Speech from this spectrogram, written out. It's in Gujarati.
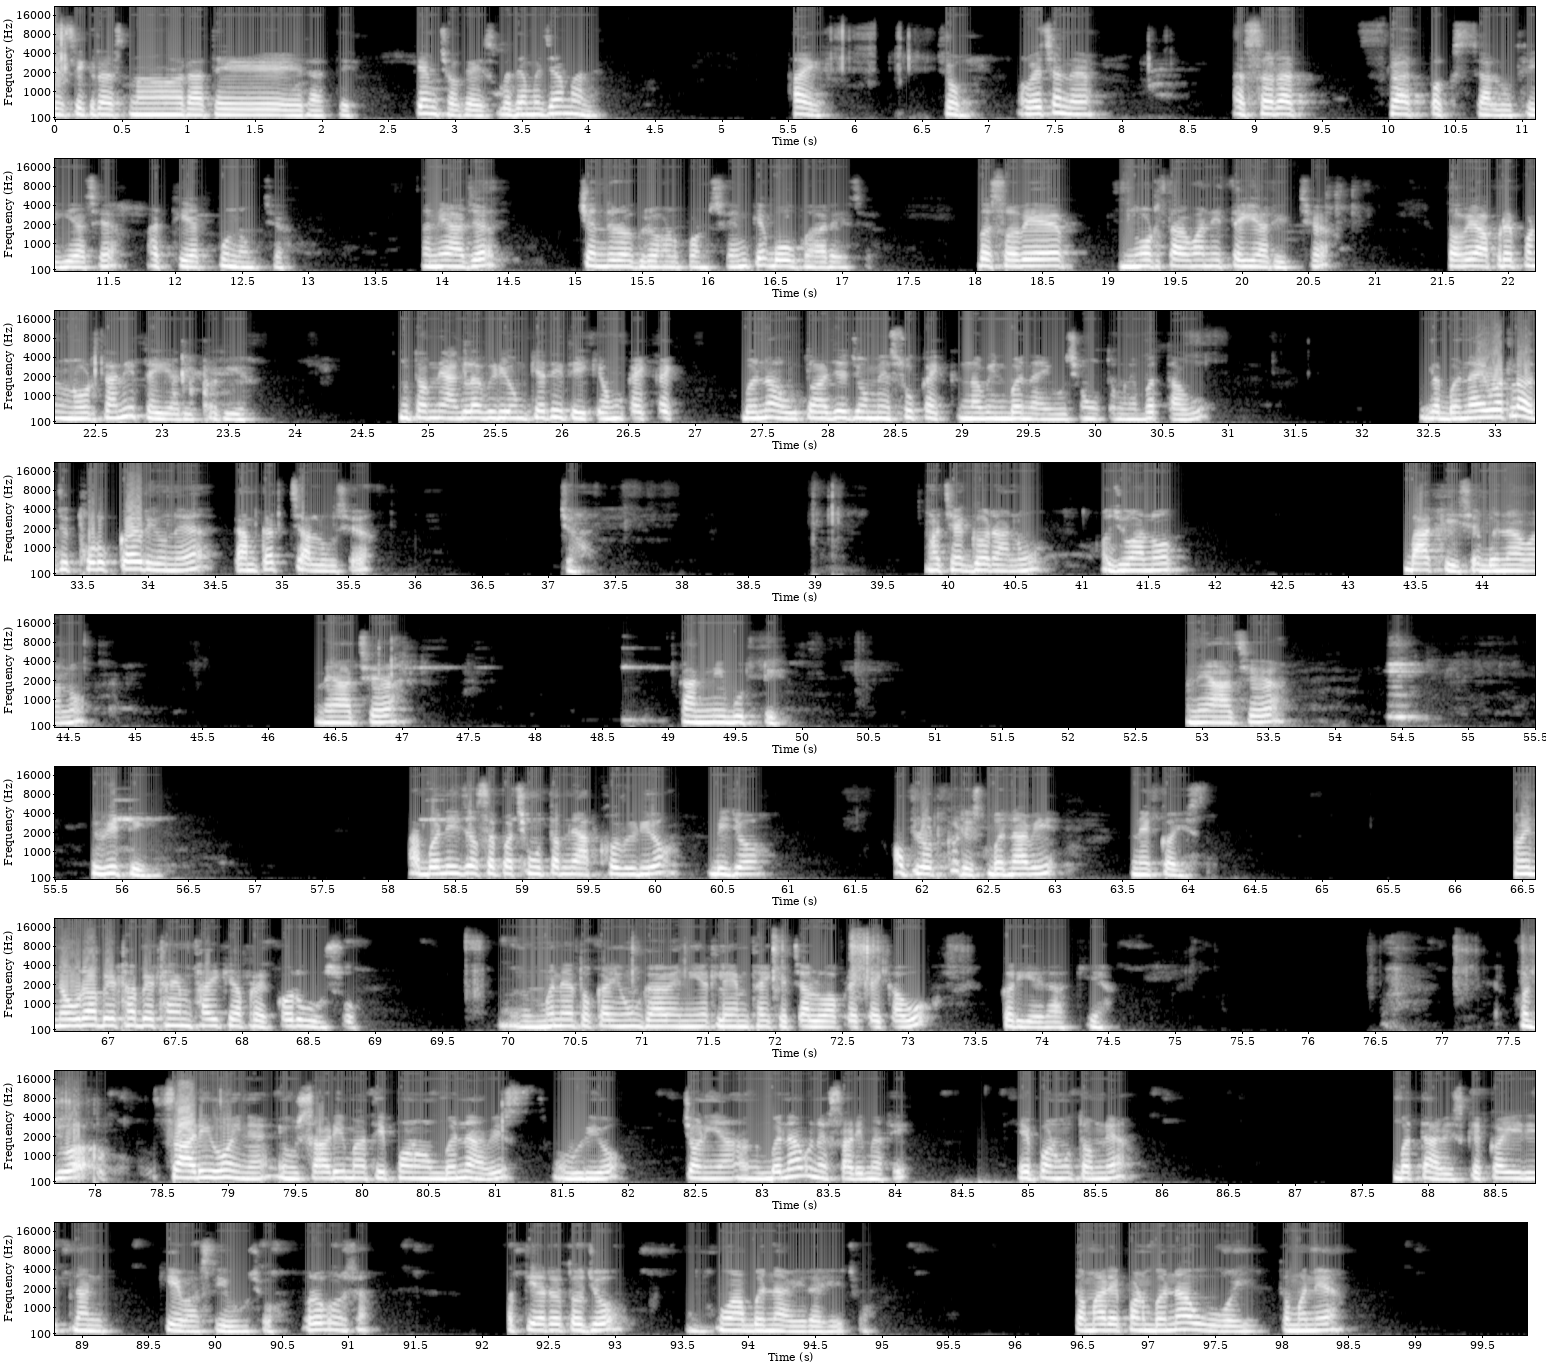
જય શ્રી કૃષ્ણ. રાતે રાતે કેમ છો ગાઈસ બધા મજામાં ને? હાય જો, હવે છે ને આ શરાદ શ્રાદ્ધ પક્ષ ચાલુ થઈ ગયા છે. આજથી આજ પૂનમ છે. અને આજે ચંદ્રગ્રહણ પણ છે. એમ કે બહુ ભારે છે. બસ હવે નોરતા આવવાની તૈયારી જ છે. તો હવે આપણે પણ નોરતાની તૈયારી કરીએ. હું તમને આગલા વિડીયોમાં કહેતી હતી કે હું કંઈક કંઈક બનાવું તો આજે જો મેં શું કંઈક નવીન બનાવ્યું છે હું તમને બતાવું. એટલે બનાવ્યું એટલે હજુ થોડુંક કર્યું ને, કામકાજ ચાલુ છે. આ છે ગળાનું. હજુ આનો બાકી છે બનાવવાનો. ને આ છે કાનની બુટ્ટી. અને આ છે વીટી. આ બની જશે પછી હું તમને આખો વીડિયો બીજો અપલોડ કરીશ, બનાવી ને કહીશ. હવે નવરા બેઠા બેઠા એમ થાય કે આપણે કરવું શું? મને તો કઈ ઊંઘ આવે નહીં એટલે એમ થાય કે ચાલો આપણે કંઈક આવું કરીએ, રાખીએ. હજુ સાડી હોય ને, હું સાડીમાંથી પણ બનાવીશ, વીડિયો ચણિયા, બનાવું ને સાડીમાંથી, એ પણ હું તમને બતાવીશ કે કઈ રીતના કેવા સીવું છું. બરોબર છે? અત્યારે તો જો, હું આ બનાવી રહી છું. તમારે પણ બનાવવું હોય તો મને,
